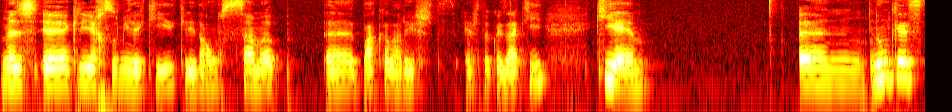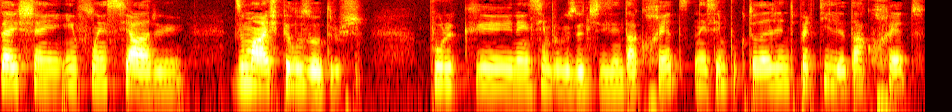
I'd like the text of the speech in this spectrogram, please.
Mas uh, queria resumir aqui, queria dar um sum up uh, para acabar este, esta coisa aqui, que é. nunca se deixem influenciar demais pelos outros, porque nem sempre o que os outros dizem está correto, nem sempre o que toda a gente partilha está correto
